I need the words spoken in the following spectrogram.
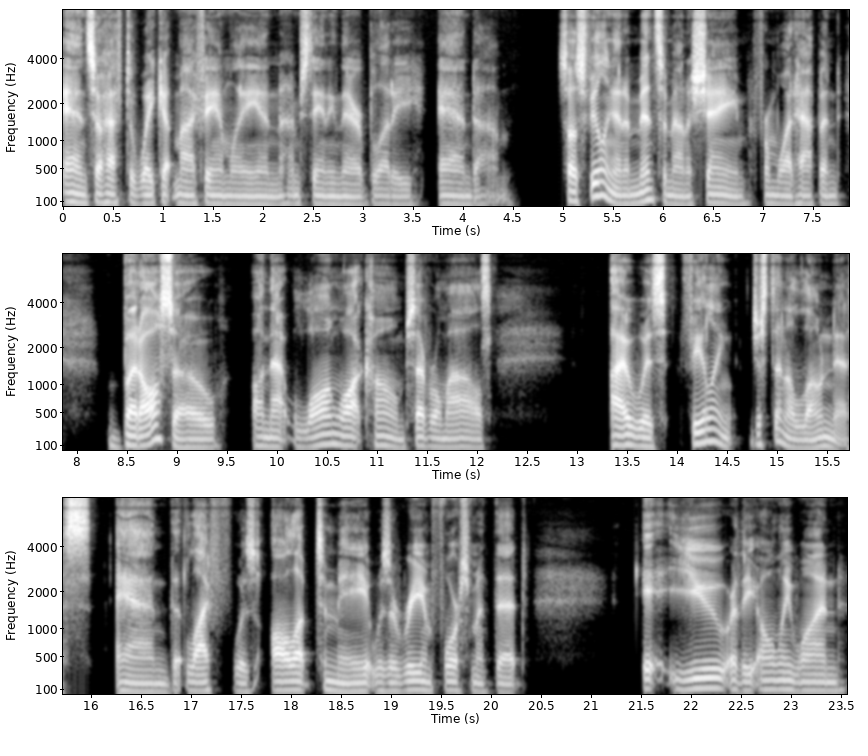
And so I have to wake up my family and I'm standing there bloody. And um, so I was feeling an immense amount of shame from what happened. But also on that long walk home, several miles, I was feeling just an aloneness and that life was all up to me. It was a reinforcement that it, you are the only one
